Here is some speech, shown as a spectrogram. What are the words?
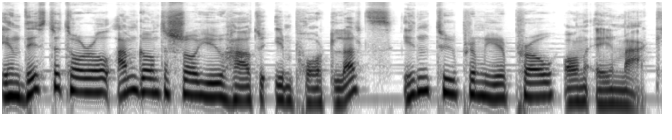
In this tutorial, I'm going to show you how to import LUTs into Premiere Pro on a Mac.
